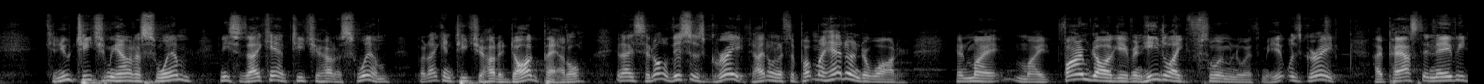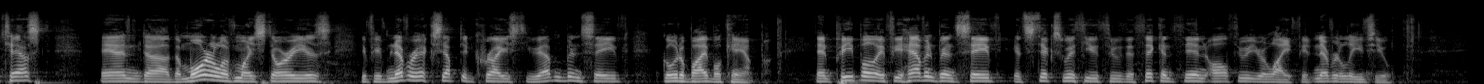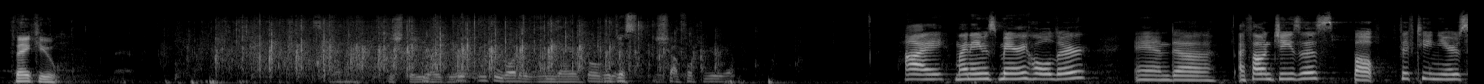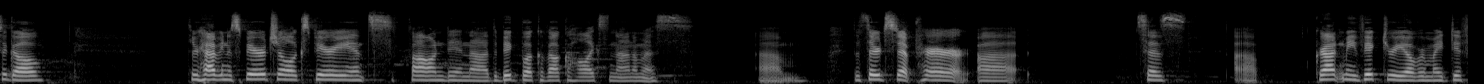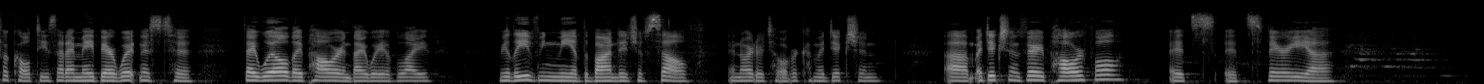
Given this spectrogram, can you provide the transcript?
"Can you teach me how to swim?" And he says, "I can't teach you how to swim, but I can teach you how to dog paddle." And I said, "Oh, this is great! I don't have to put my head underwater." And my, my farm dog, even, he liked swimming with me. It was great. I passed the Navy test. And uh, the moral of my story is if you've never accepted Christ, you haven't been saved, go to Bible camp. And people, if you haven't been saved, it sticks with you through the thick and thin all through your life. It never leaves you. Thank you. Just stay right here. You can go to the end there. We'll just shuffle through. Yeah. Hi, my name is Mary Holder, and uh, I found Jesus about 15 years ago through having a spiritual experience found in uh, the big book of Alcoholics Anonymous. Um, the third step prayer uh, says, uh, Grant me victory over my difficulties that I may bear witness to thy will, thy power, and thy way of life, relieving me of the bondage of self in order to overcome addiction. Um, addiction is very powerful. It's it's very uh,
